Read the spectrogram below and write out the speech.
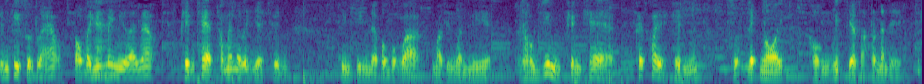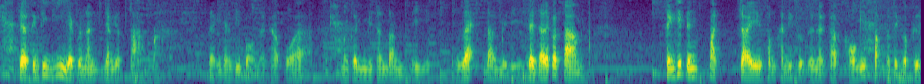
ถึงที่สุดแล้ว ต่อไปนี้ค่ะไม่มีอะไรแล้ว เพียงแค่ทำให้มันละเอียดขึ้น จริงๆแล้วผมบอกว่ามาถึงวันนี้ เรายิ่งเพียงแค่ค่อยๆเห็นส่วนเล็กน้อยของวิทยาศาสตร์เท่านั้นเองค่ะแต่สิ่งที่ยิ่งใหญ่กว่านั้นยังจะตามมา แต่ก็อย่างที่บอกนะครับว่าค่ะมันก็จะมีทั้งด้านดีและด้านไม่ดี แต่อย่างไรก็ตาม สิ่งที่เป็นปัจจัยสำคัญที่สุดเลยนะครับ ของสรรพสิ่งก็คือ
